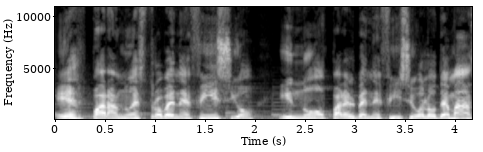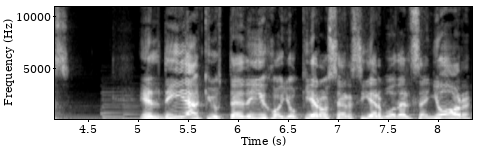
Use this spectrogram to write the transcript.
es para nuestro beneficio y no para el beneficio de los demás. El día que usted dijo, yo quiero ser siervo del Señor,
